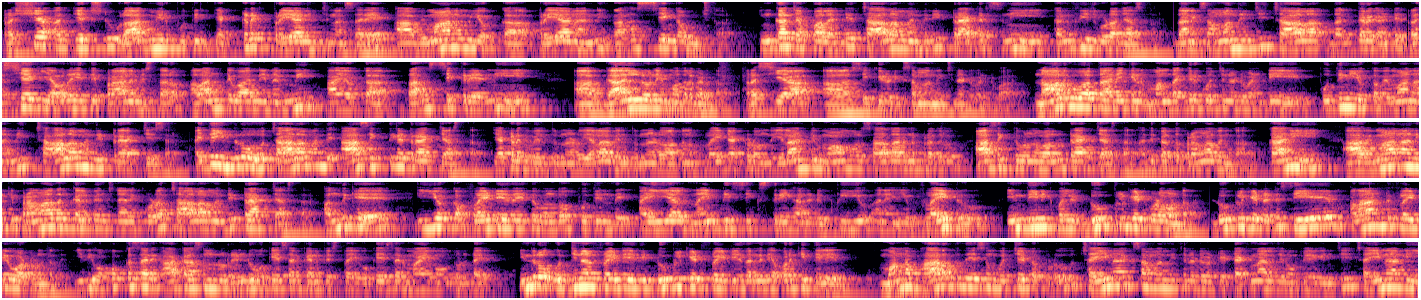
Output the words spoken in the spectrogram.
Russia అధ్యక్షుడు Vladimir Putin ఎక్కడికి ప్రయాణించినా సరే ఆ విమానం యొక్క ప్రయాణాన్ని రహస్యంగా ఉంచుతారు. ఇంకా చెప్పాలంటే చాలా మందిని ట్రాకర్స్ని కన్ఫ్యూజ్ కూడా చేస్తారు. దానికి సంబంధించి చాలా దగ్గరగా అంటే రష్యాకి ఎవరైతే ప్రాణం ఇస్తారో అలాంటి వారిని నమ్మి ఆ యొక్క రహస్య క్రియని ఆ గాలిలోనే మొదలు పెడతారు. రష్యా ఆ సెక్యూరిటీకి సంబంధించినటువంటి వారు. నాలుగవ తారీఖున మన దగ్గరకు వచ్చినటువంటి పుతిన్ యొక్క విమానాన్ని చాలా మంది ట్రాక్ చేశారు. అయితే ఇందులో చాలా మంది ఆసక్తిగా ట్రాక్ చేస్తారు. ఎక్కడికి వెళ్తున్నాడు ఎలా వెళ్తున్నాడు అతను ఫ్లైట్ ఎక్కడ ఉంది ఇలాంటి మామూలు సాధారణ ప్రజలు ఆసక్తి ఉన్న వాళ్ళు ట్రాక్ చేస్తారు. అది పెద్ద ప్రమాదం కాదు. కానీ ఆ విమానానికి ప్రమాదం కల్పించడానికి కూడా చాలా మంది ట్రాక్ చేస్తారు. అందుకే ఈ యొక్క ఫ్లైట్ ఏదైతే ఉందో పుతింది IL ninety six three hundred P U ఈ ఫ్లైట్ ఇన్ దీనికి మళ్ళీ డూప్లికేట్ కూడా ఉంటది. డూప్లికేట్ అంటే సేమ్ అలాంటి ఫ్లైటే ఒకటి ఉంటది. ఇది ఒక్కొక్కసారి ఆకాశంలో రెండు ఒకేసారి కనిపిస్తాయి ఒకేసారి మాయం అవుతుంటాయి ఇందులో ఒరిజినల్ ఫ్లైట్ ఏది డూప్లికేట్ ఫ్లైట్ ఏది అనేది ఎవరికీ తెలియదు. మొన్న భారతదేశం వచ్చేటప్పుడు చైనాకి సంబంధించినటువంటి టెక్నాలజీని ఉపయోగించి చైనాని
